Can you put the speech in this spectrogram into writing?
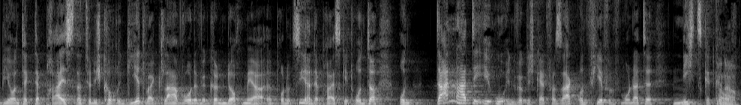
BioNTech der Preis natürlich korrigiert, weil klar wurde, wir können doch mehr äh, produzieren, der Preis geht runter. Und dann hat die EU in Wirklichkeit versagt und vier, fünf Monate nichts gekauft. Genau.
